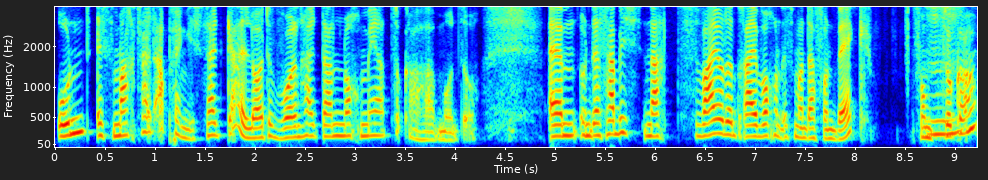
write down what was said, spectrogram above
und es macht halt abhängig. Ist halt geil. Leute wollen halt dann noch mehr Zucker haben und so. Ähm, und das habe ich nach zwei oder drei Wochen ist man davon weg, vom mhm. Zucker.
